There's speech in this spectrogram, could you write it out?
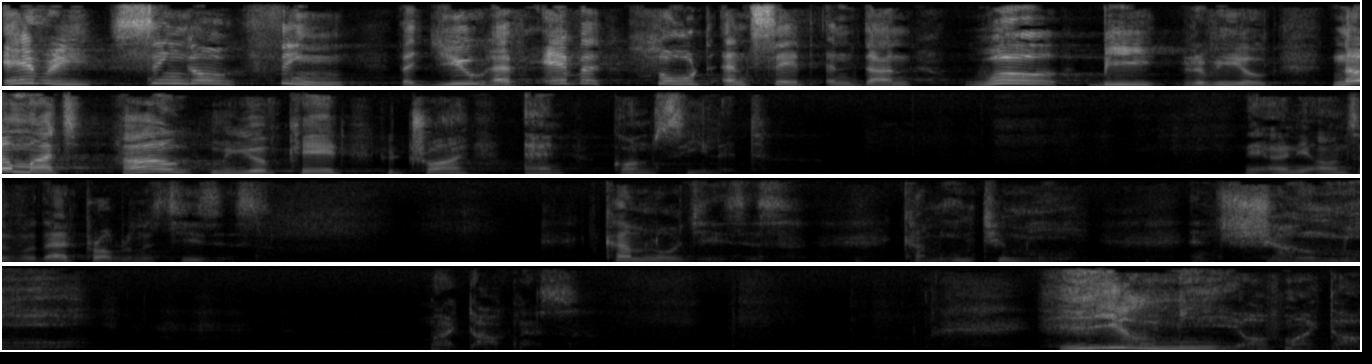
Every single thing that you have ever thought and said and done will be revealed, no matter how you have cared to try and conceal it. The only answer for that problem is Jesus. Come, Lord Jesus, come into me and show me my darkness. Heal me of my darkness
